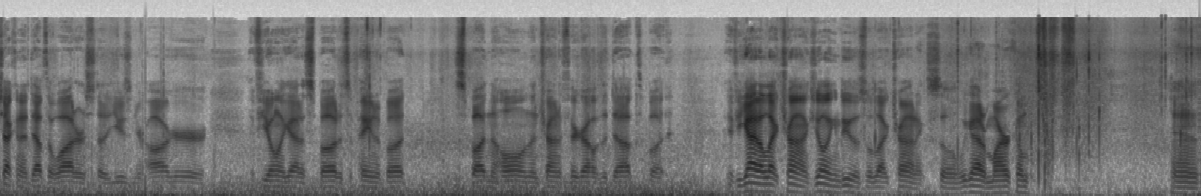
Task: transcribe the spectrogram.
checking the depth of water instead of using your auger or if you only got a spud it's a pain in the butt spudding the hole and then trying to figure out the depth but if you got electronics, you only can do this with electronics. So we got to mark them. And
